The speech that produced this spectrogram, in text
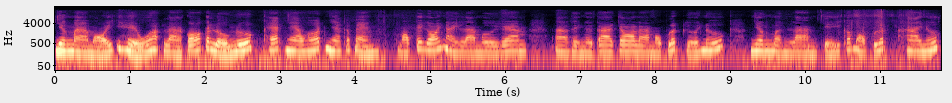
Nhưng mà mỗi cái hiệu á, là có cái lượng nước khác nhau hết nha các bạn. Một cái gói này là 10 gram à, thì người ta cho là một lít rưỡi nước nhưng mình làm chỉ có một lít hai nước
